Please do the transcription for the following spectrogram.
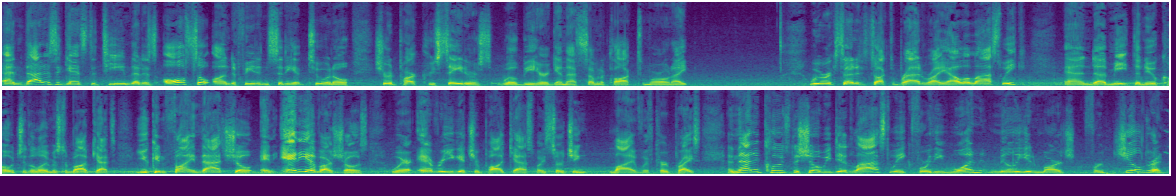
and that is against a team that is also undefeated and sitting at 2 0. Sherwood Park Crusaders will be here again. That's 7 o'clock tomorrow night. We were excited to talk to Brad Riella last week and uh, meet the new coach of the Lloydminster Bobcats. You can find that show and any of our shows wherever you get your podcast by searching Live with Kurt Price. And that includes the show we did last week for the 1 Million March for Children.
